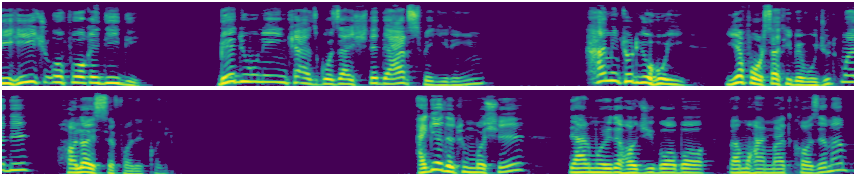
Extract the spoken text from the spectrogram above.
بی هیچ افق دیدی. بدون اینکه از گذشته درس بگیریم. همینطور یهویی یه فرصتی به وجود اومده حالا استفاده کنیم. اگه یادتون باشه در مورد حاجی بابا و محمد کازم هم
